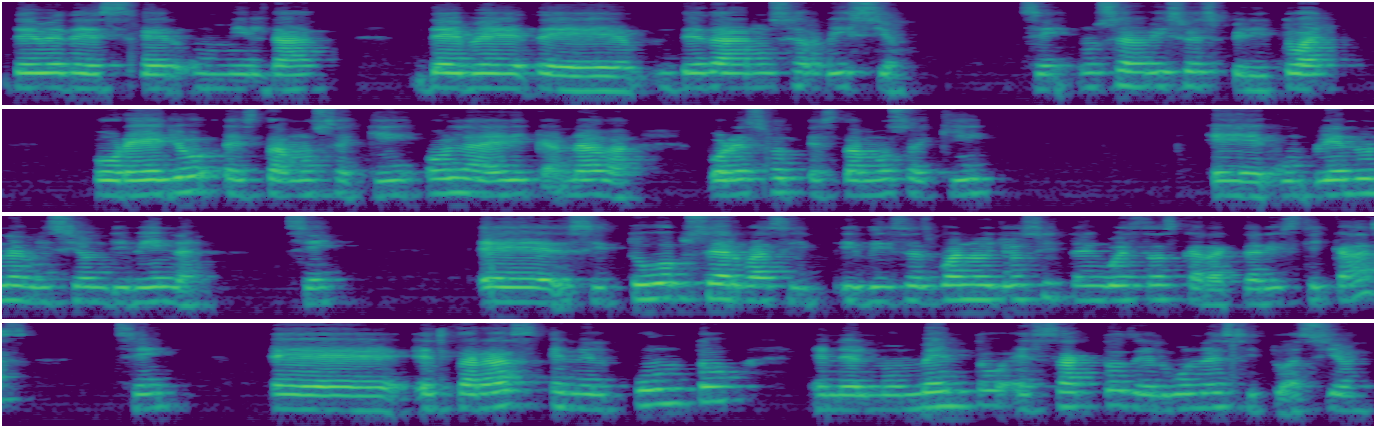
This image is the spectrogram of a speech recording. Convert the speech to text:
debe de ser humildad, debe de, de dar un servicio, ¿sí? Un servicio espiritual. Por ello estamos aquí. Hola, Erika Nava. Por eso estamos aquí eh, cumpliendo una misión divina, ¿sí? Eh, si tú observas y, dices, bueno, yo sí tengo estas características, ¿sí? Eh, estarás en el punto, en el momento exacto de alguna situación,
